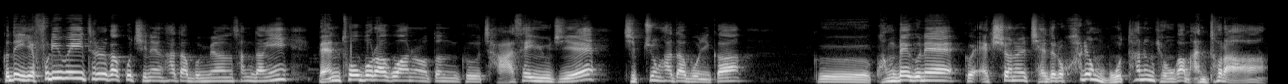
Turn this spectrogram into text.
근데 이게 free weight를 갖고 진행하다 보면 상당히 bent over라고 하는 어떤 그 자세 유지에 집중하다 보니까 그 광배근의 그 액션을 제대로 활용 못하는 경우가 많더라.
